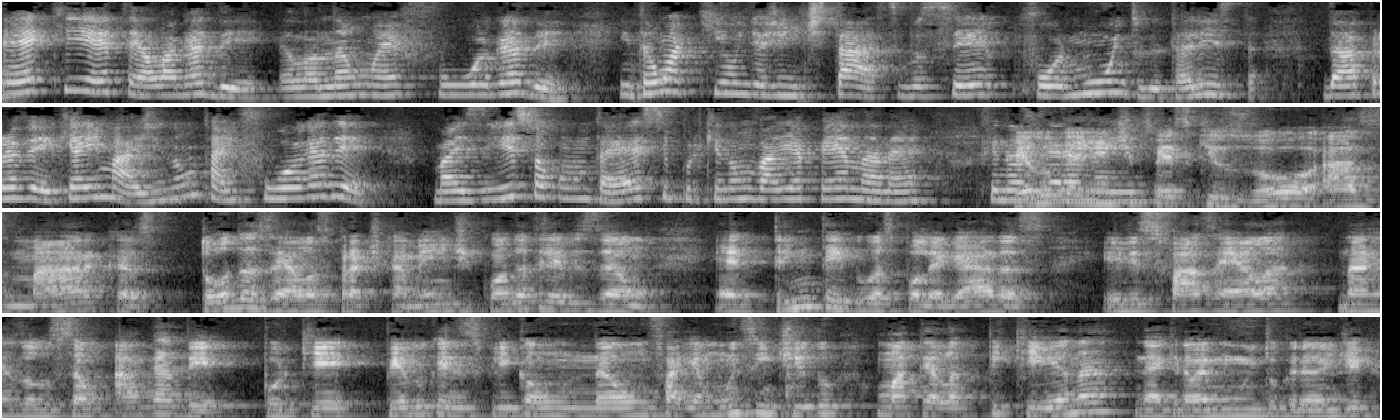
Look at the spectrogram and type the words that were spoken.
é que é tela HD. Ela não é Full HD. Então aqui onde a gente está, se você for muito detalhista, dá pra ver que a imagem não tá em Full HD. Mas isso acontece porque não vale a pena, né? Pelo que a gente pesquisou, as marcas, todas elas praticamente, quando a televisão é 32 polegadas, eles fazem ela na resolução HD, porque pelo que eles explicam, não faria muito sentido uma tela pequena, né, que não é muito grande,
